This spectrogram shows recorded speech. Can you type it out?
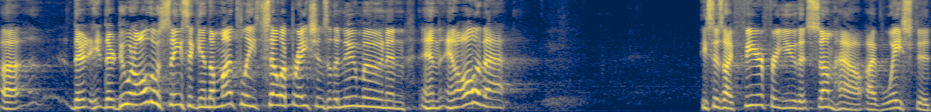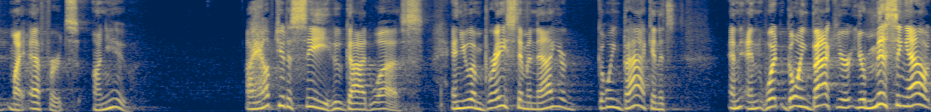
uh, they're, they're doing all those things again, the monthly celebrations of the new moon and, and, and all of that. He says, I fear for you that somehow I've wasted my efforts on you. I helped you to see who God was. And you embraced him, and now you're going back. And it's and, and what going back, you're you're missing out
